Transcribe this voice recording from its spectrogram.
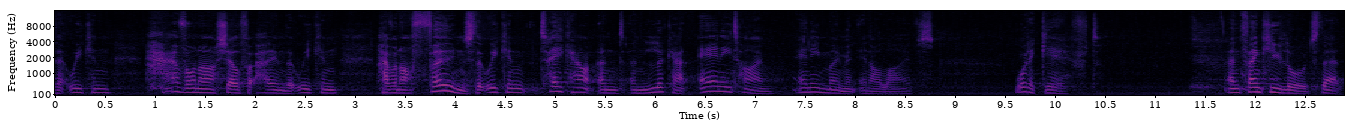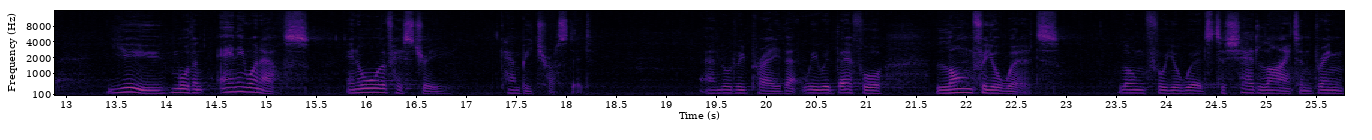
that we can have on our shelf at home, that we can have on our phones, that we can take out and, and look at any time, any moment in our lives. What a gift. And thank you, Lord, that you, more than anyone else in all of history, can be trusted. And Lord, we pray that we would therefore long for your words, long for your words to shed light and bring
